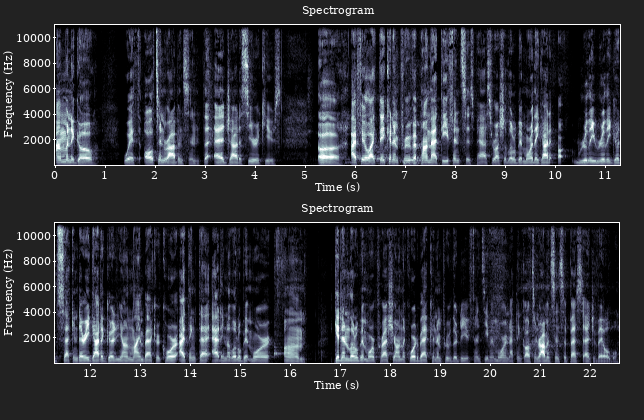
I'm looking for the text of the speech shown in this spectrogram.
I'm gonna go with Alton Robinson, the edge out of Syracuse. Uh, I feel like they could improve upon that defense's pass rush a little bit more. They got a really, really good secondary, got a good young linebacker core. I think that adding a little bit more, um, getting a little bit more pressure on the quarterback could improve their defense even more. And I think Alton Robinson's the best edge available.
